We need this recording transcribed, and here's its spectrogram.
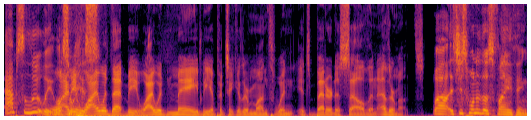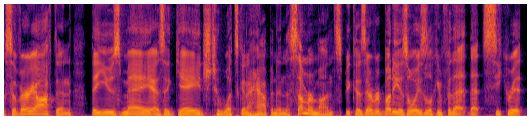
absolutely. Well, so I mean, his, why would that be? Why would May be a particular month when it's better to sell than other months? Well, it's just one of those funny things. So very often they use May as a gauge to what's going to happen in the summer months because everybody is always looking for that that secret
